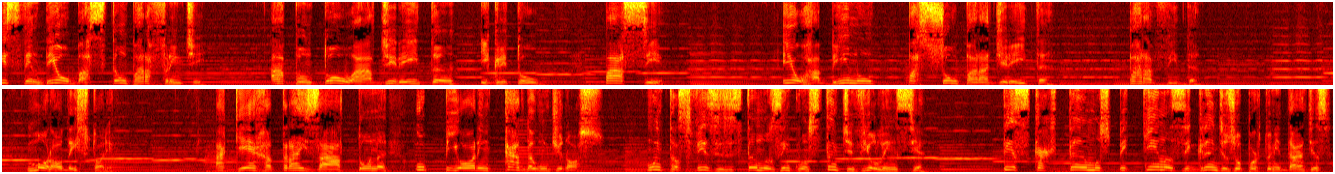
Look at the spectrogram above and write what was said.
Estendeu o bastão para frente, apontou à direita e gritou: Passe! E o Rabino passou para a direita, para a vida. Moral da história: A guerra traz à tona o pior em cada um de nós Muitas vezes estamos em constante violência. Descartamos pequenas e grandes oportunidades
